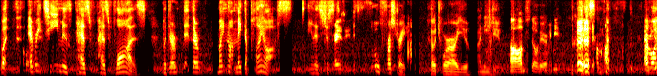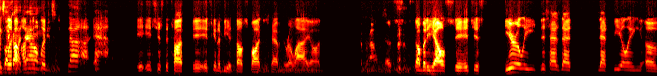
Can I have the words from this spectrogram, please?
but th- every team is has has flaws, but they're they're might not make the playoffs, and it's just Crazy. it's so frustrating. Coach, where are you? I need you. Oh, I'm still here. We need, we need some, everyone's like got I'm down. just We Nah, it, it's just a tough. It, it's going to be a tough spot just having to rely on you know, somebody else. It, it just eerily. This has that that feeling of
